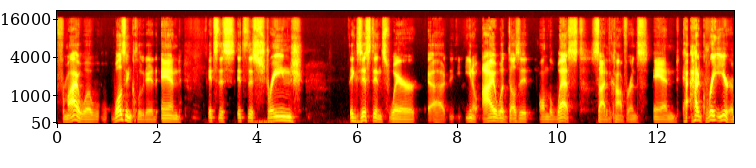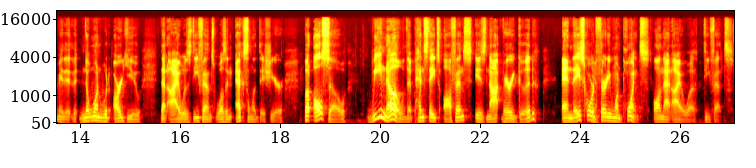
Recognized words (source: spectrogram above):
from Iowa was included, and it's this it's this strange existence where uh, you know Iowa does it on the west side of the conference and ha- had a great year. I mean, no one would argue that Iowa's defense wasn't excellent this year, but also we know that Penn State's offense is not very good. And they scored Yeah. 31 points on that Iowa defense.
